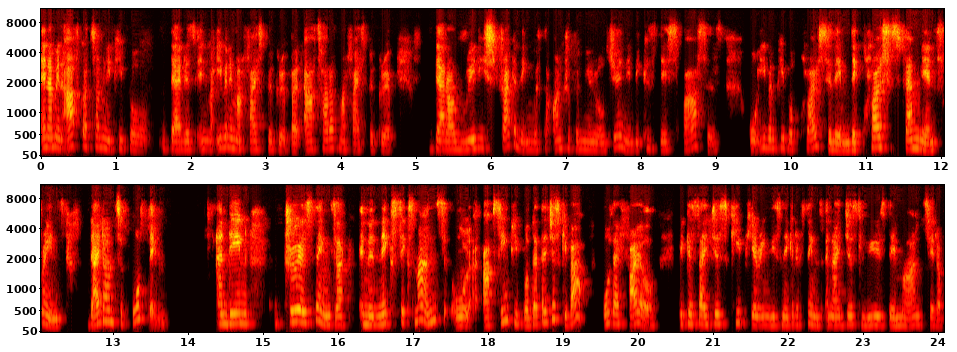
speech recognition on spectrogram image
And I mean I've got so many people that is in my even in my Facebook group, but outside of my Facebook group, that are really struggling with the entrepreneurial journey because their spouses or even people close to them, their closest family and friends, they don't support them. And then, true as things, like in the next six months, or I've seen people that they just give up or they fail because they just keep hearing these negative things and I just lose their mindset of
